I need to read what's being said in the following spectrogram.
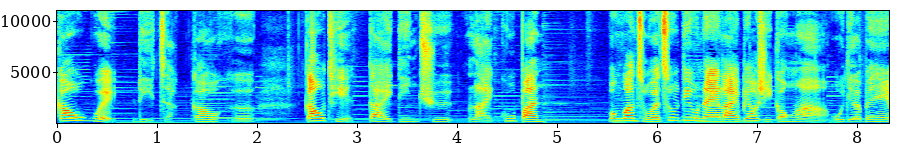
九月二十九号高铁待定区来举办。文管处的处长呢来表示讲啊，为着要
